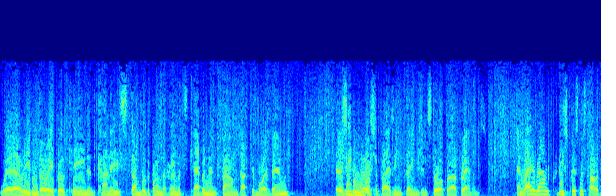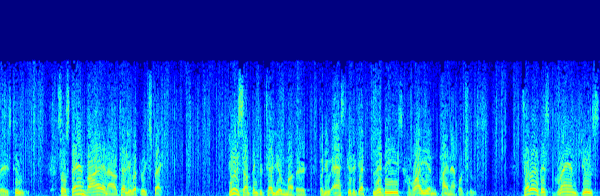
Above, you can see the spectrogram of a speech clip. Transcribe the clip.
Well, even though April Kane and Connie stumbled upon the hermit's cabin and found Dr. Moy Ben, there's even more surprising things in store for our friends. And right around these Christmas holidays, too. So stand by and I'll tell you what to expect. Here's something to tell your mother when you ask her to get Libby's Hawaiian pineapple juice. Tell her this grand juice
